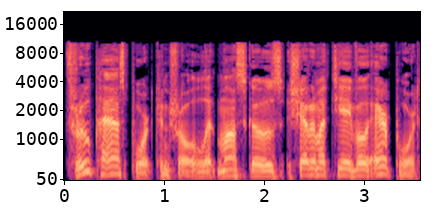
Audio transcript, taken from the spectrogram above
through passport control at Moscow's Sheremetyevo airport.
